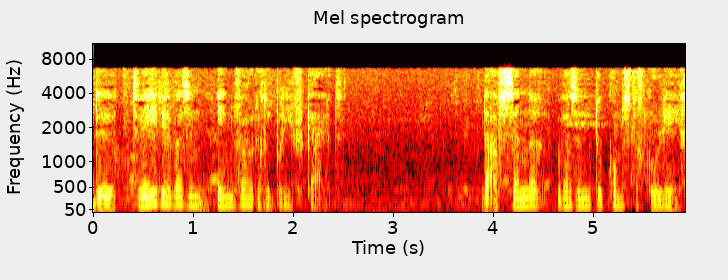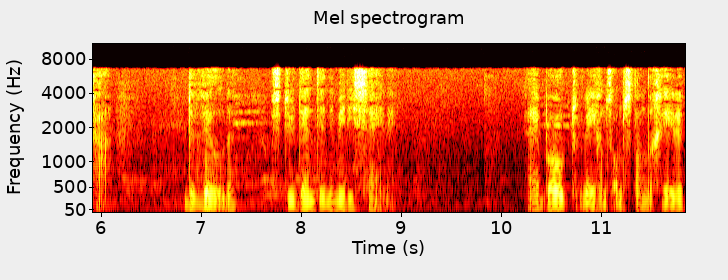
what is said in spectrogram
De tweede was een eenvoudige briefkaart. De afzender was een toekomstig collega, de Wilde, student in de medicijnen. Hij bood, wegens omstandigheden,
